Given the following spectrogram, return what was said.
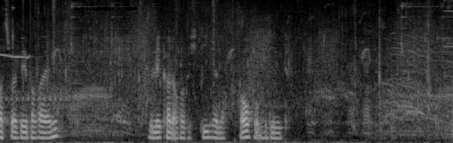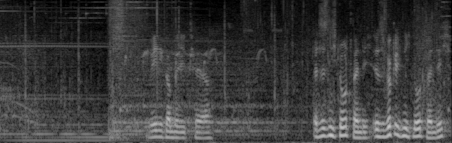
Machen wir hier doch mal zwei Webereien. Ich überlege gerade auch, ob ich die hier noch brauche unbedingt. Weniger Militär. Es ist nicht notwendig. Es ist wirklich nicht notwendig.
